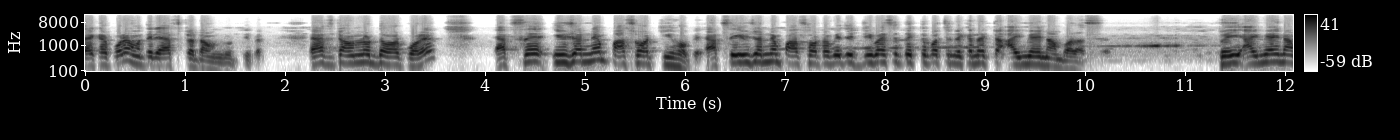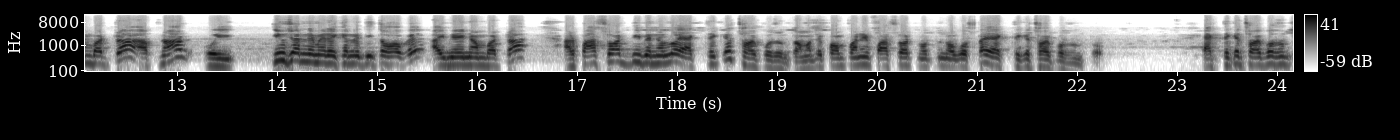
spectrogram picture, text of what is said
দেখার পরে আমাদের অ্যাপসটা ডাউনলোড দিবেন। অ্যাপস ডাউনলোড দেওয়ার পরে অ্যাপসে ইউজার নেম পাসওয়ার্ড কি হবে? অ্যাপসে ইউজার নেম পাসওয়ার্ড হবে যে ডিভাইসে দেখতে পাচ্ছেন এখানে একটা আইমিআই নাম্বার আছে। তো এই আইমিআই নাম্বারটা আপনার ওই ইউজার নেমের এখানে দিতে হবে আইমিআই নাম্বারটা, আর পাসওয়ার্ড দিবেন হলো এক থেকে ছয় পর্যন্ত। আমাদের কোম্পানির পাসওয়ার্ড নতুন অবস্থায় এক থেকে ছয় পর্যন্ত। এক থেকে ছয় পর্যন্ত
